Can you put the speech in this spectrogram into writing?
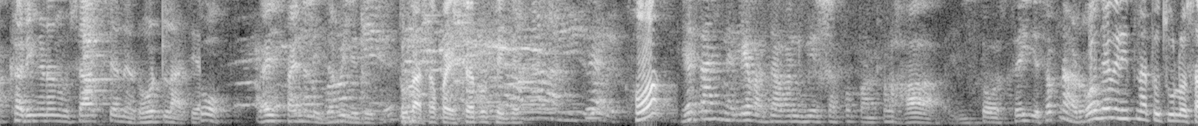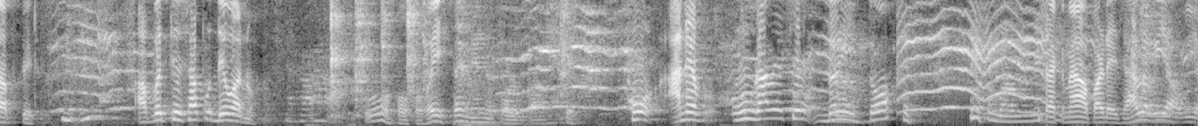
આખા રીંગણાનું શાક છે ને રોટલા છે. તો ગાઈસ ફાઇનલી જમી લીધું છે. તુલા સફાઈ શરૂ થઈ ગઈ. હો? હેતાંશને લેવા જવાનું છે તાર હા ઈ તો થઈ ગયા સપના રોજ આવી રીતના તું ચૂલો સાફ કર. આ બધે સાપુ દેવાનો. ઓહો હો ભાઈ ભાઈ મહેનત વાળું કામ છે? હું આને ઊંઘ આવે છે નહીં તો? ના પાડે છે. હાલો વી આવો વી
